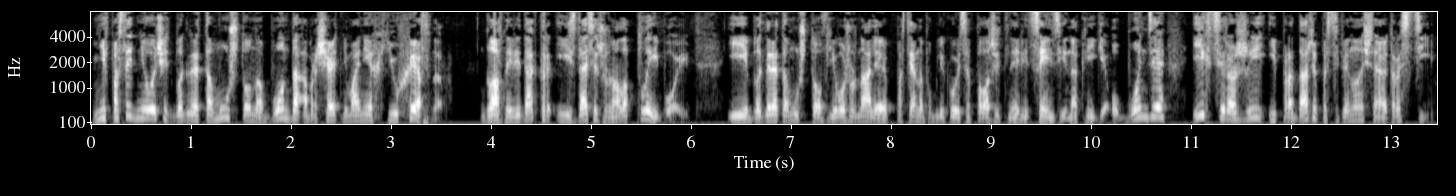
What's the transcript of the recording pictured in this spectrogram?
не в последнюю очередь благодаря тому, что на Бонда обращает внимание Хью Хефнер, главный редактор и издатель журнала Playboy. И благодаря тому, что в его журнале постоянно публикуются положительные рецензии на книги о Бонде, их тиражи и продажи постепенно начинают расти.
